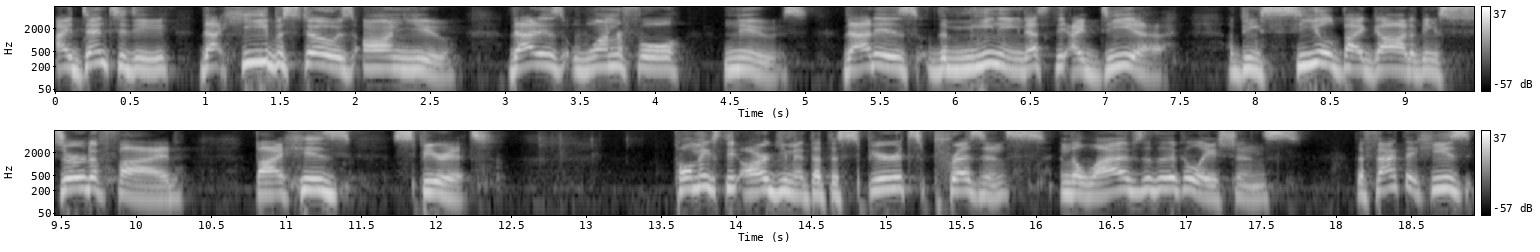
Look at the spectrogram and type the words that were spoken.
identity that He bestows on you. That is wonderful news. That is the meaning, that's the idea of being sealed by God, of being certified by His Spirit. Paul makes the argument that the Spirit's presence in the lives of the Galatians, the fact that He's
